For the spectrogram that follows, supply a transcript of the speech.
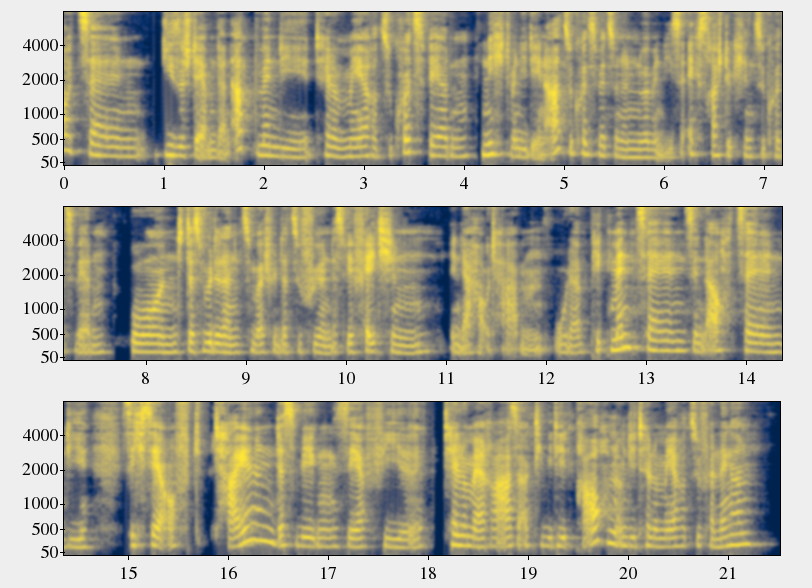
Hautzellen. Diese sterben dann ab, wenn die Telomere zu kurz werden. Nicht, wenn die DNA zu kurz wird, sondern nur, wenn diese Extrastückchen zu kurz werden. Und das würde dann zum Beispiel dazu führen, dass wir Fältchen in der Haut haben. Oder Pigmentzellen sind auch Zellen, die sich sehr oft teilen, deswegen sehr viel Telomeraseaktivität brauchen, um die Telomere zu verlängern.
